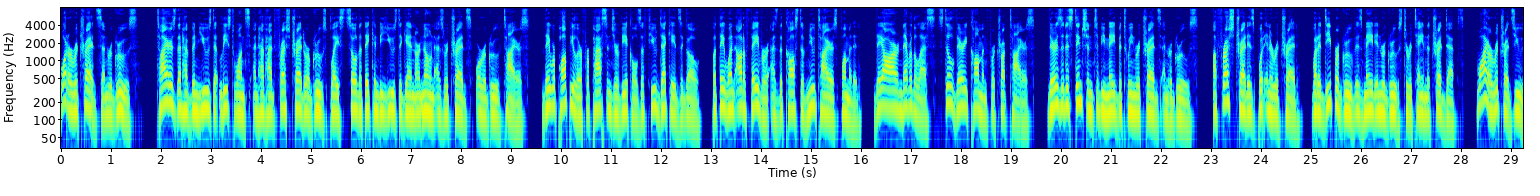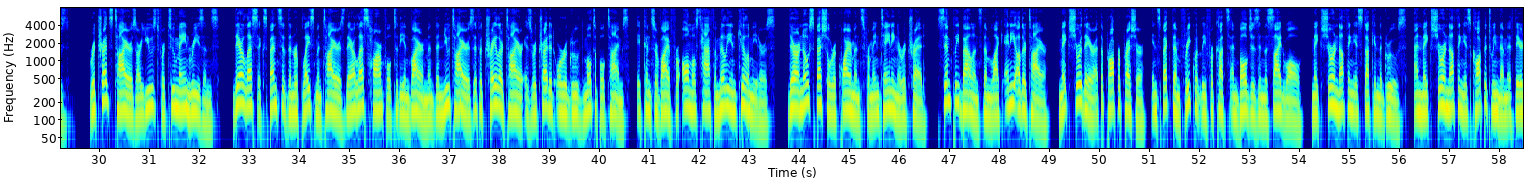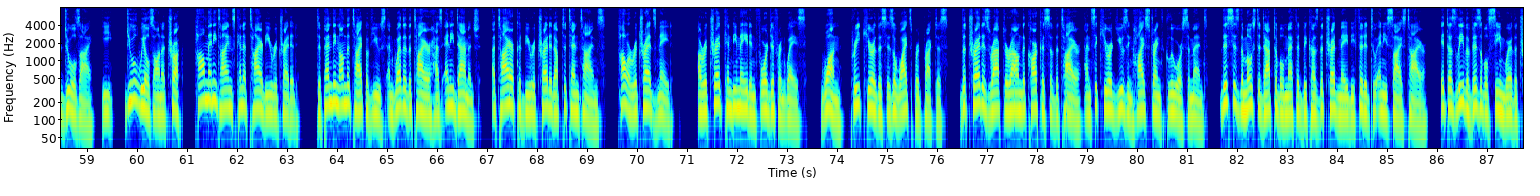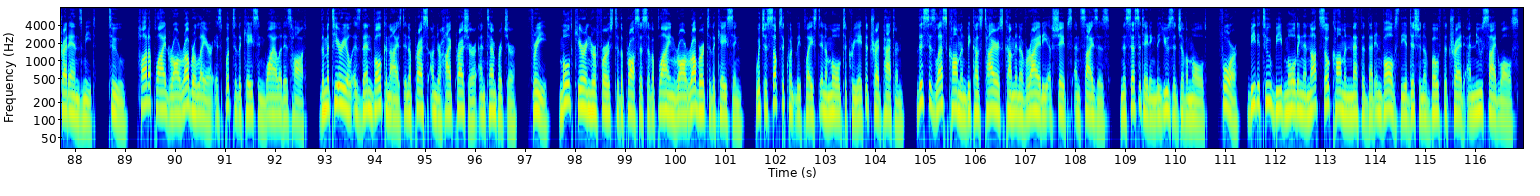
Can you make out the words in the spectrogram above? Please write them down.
What are retreads and regrooves? Tires that have been used at least once and have had fresh tread or grooves placed so that they can be used again are known as retreads or regrooved tires. They were popular for passenger vehicles a few decades ago, but they went out of favor as the cost of new tires plummeted. They are, nevertheless, still very common for truck tires. There is a distinction to be made between retreads and regrooves. A fresh tread is put in a retread, but a deeper groove is made in regrooves to retain the tread depth. Why are retreads used? Retreads tires are used for two main reasons. They are less expensive than replacement tires, they are less harmful to the environment than new tires. If a trailer tire is retreaded or regrooved multiple times, it can survive for almost half a million kilometers. There are no special requirements for maintaining a retread, simply balance them like any other tire, make sure they are at the proper pressure, inspect them frequently for cuts and bulges in the sidewall, make sure nothing is stuck in the grooves, and make sure nothing is caught between them if they are dual's eye, e. dual wheels on a truck. How many times can a tire be retreaded? Depending on the type of use and whether the tire has any damage, a tire could be retreaded up to 10 times. How are retreads made? A retread can be made in four different ways. 1. Pre-cure This is a widespread practice. The tread is wrapped around the carcass of the tire and secured using high-strength glue or cement. This is the most adaptable method because the tread may be fitted to any size tire. It does leave a visible seam where the tread ends meet. 2. Hot applied raw rubber layer is put to the casing while it is hot. The material is then vulcanized in a press under high pressure and temperature. 3. Mold curing refers to the process of applying raw rubber to the casing, which is subsequently placed in a mold to create the tread pattern. This is less common because tires come in a variety of shapes and sizes, necessitating the usage of a mold. 4. Bead to bead molding a not so common method that involves the addition of both the tread and new sidewalls.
